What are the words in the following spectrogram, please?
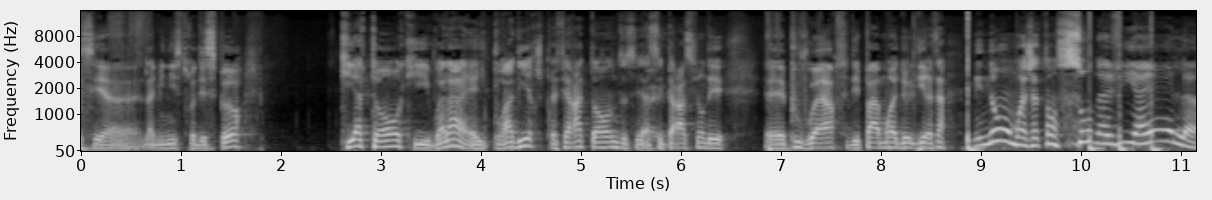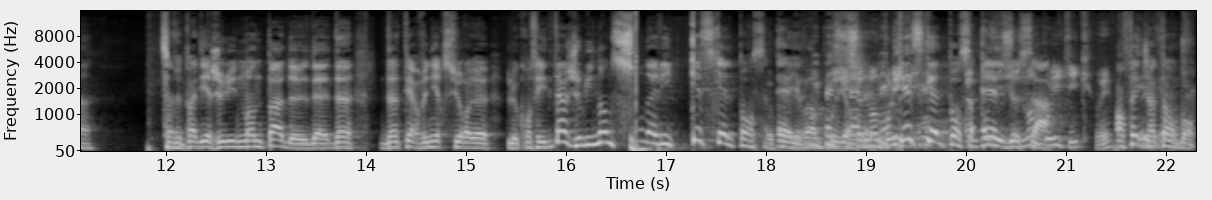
et c'est euh, la ministre des Sports, qui attend, qui, voilà, elle pourra dire, je préfère attendre, c'est la séparation des euh, pouvoirs, ce n'est pas à moi de le dire, et ça. Mais non, moi j'attends son avis à elle. Ça ne veut pas dire je lui demande pas d'intervenir sur le, Conseil d'État, je lui demande son avis. Qu'est-ce qu'elle pense elle Qu'est-ce qu'elle pense elle de ça politique, oui. En fait, j'attends. Bon,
